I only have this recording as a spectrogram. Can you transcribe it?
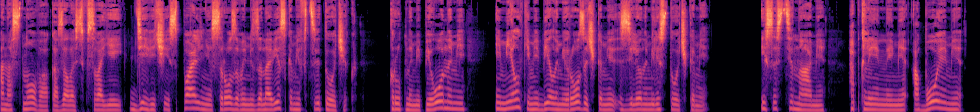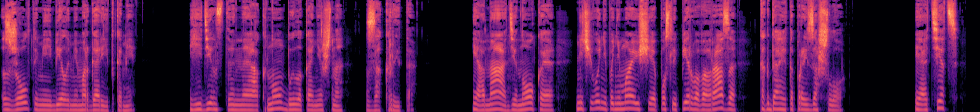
Она снова оказалась в своей девичьей спальне с розовыми занавесками в цветочек, крупными пионами и мелкими белыми розочками с зелеными листочками. И со стенами, обклеенными обоями с желтыми и белыми маргаритками. Единственное окно было, конечно, закрыто. И она, одинокая, ничего не понимающая после первого раза, когда это произошло. И отец —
